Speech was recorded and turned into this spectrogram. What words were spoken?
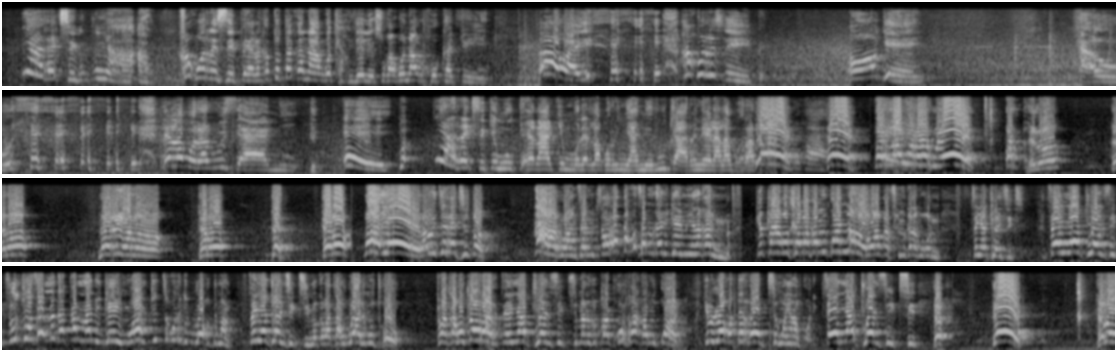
nyarex nyaa ga go re sepela ka tota ka na go tlhagile leso ga gona gore go khatweng awae ga go re sepe okay ao lela boraro o siame ee nyarex ke motwela ke mmolelela gore nyame re utla re neela la boraro hello Hello? Mary, hello? Hello? He, hello? Ba, ye, la o itse Rex tot. Na ha rwa ntsa mix, o rata go tshameka di game yana ka nna. Ke tla go tlhaba ka mokwanyo wa ka tshamekela mo go nna. Tsenya 26. Tsenya 26. O tswa tshameka ka nna di game. Wa ke tse gore ke bua go temang. Tsenya 26 no ke batla go bua le motho. Ke batla go tloga re tsenya 26 man ke tla go raka mokwanyo. Ke bua go te Rex ngwanyana kwa. Tsenya 26. Hey! Hello?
